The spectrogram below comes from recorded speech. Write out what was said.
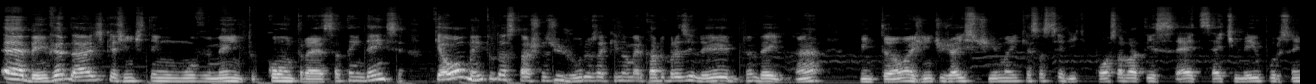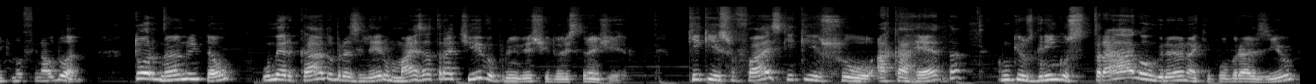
É bem verdade que a gente tem um movimento contra essa tendência, que é o aumento das taxas de juros aqui no mercado brasileiro também, né? Então a gente já estima aí que essa Selic possa bater 7, 7,5% no final do ano, tornando então o mercado brasileiro mais atrativo para o investidor estrangeiro. O que, que isso faz? O que, que isso acarreta? Com que os gringos tragam grana aqui para o Brasil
